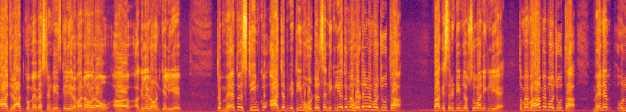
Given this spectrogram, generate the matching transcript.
आज रात को मैं वेस्ट इंडीज़ के लिए रवाना हो रहा हूँ अगले राउंड के लिए। तो मैं तो इस टीम को आज जब ये टीम होटल से निकली है तो मैं होटल में मौजूद था। पाकिस्तानी टीम जब सुबह निकली है तो मैं वहाँ पे मौजूद था। मैंने उन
